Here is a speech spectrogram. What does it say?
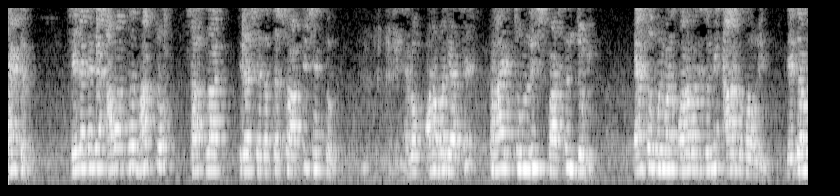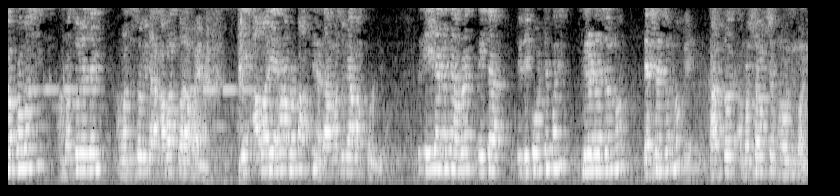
হেক্টর সেই জায়গাতে আবাদ হয় মাত্র সাত লাখ তিরাশি হাজার চারশো আটত্রিশ হেক্টর এবং অনাবাদী আছে প্রায় চল্লিশ পার্সেন্ট জমি। এত পরিমাণ অনাবাদী জমি আর কোথাও নেই। যেহেতু আমরা প্রবাসী, আমরা চলে যাই, আমাদের জমিটা আবাদ করা হয় না। এই আবাদই এখন আমরা পাচ্ছি না, যে আমার জমি আবাদ করলে তো এই জায়গাতে আমরা এটা যদি করতে পারি, সিলেটের জন্য, দেশের জন্য, খাদ্য আমরা স্বয়ংসম্পূর্ণ প্রগতি করি।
